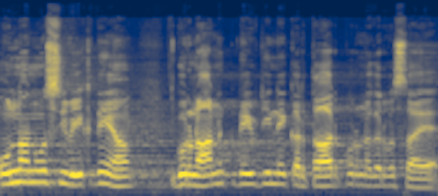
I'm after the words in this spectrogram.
ਉਹਨਾਂ ਨੂੰ ਅਸੀਂ ਵੇਖਦੇ ਹਾਂ, ਗੁਰੂ ਨਾਨਕ ਦੇਵ ਜੀ ਨੇ ਕਰਤਾਰਪੁਰ ਨਗਰ ਵਸਾਇਆ।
